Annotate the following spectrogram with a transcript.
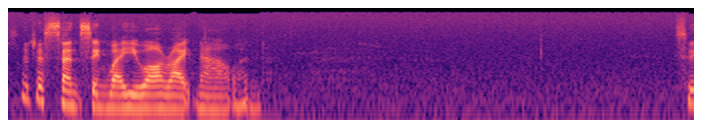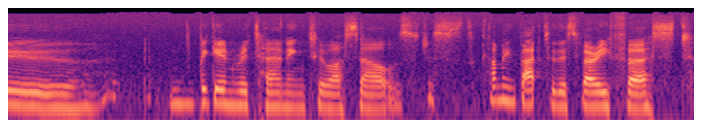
So just sensing where you are right now and to begin returning to ourselves, just coming back to this very first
